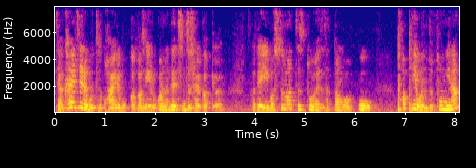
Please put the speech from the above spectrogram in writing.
제가 칼질을 못해서 과일을 못 깎아서 얘로 깎는데 진짜 잘 깎여요. 그 네이버 스마트 스토어에서 샀던 것 같고 커피 원두 통이랑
